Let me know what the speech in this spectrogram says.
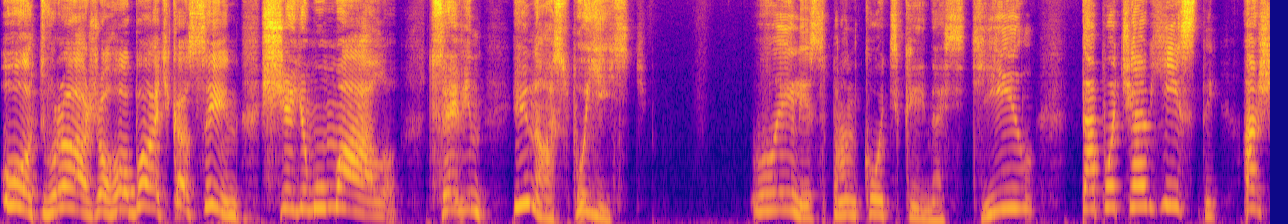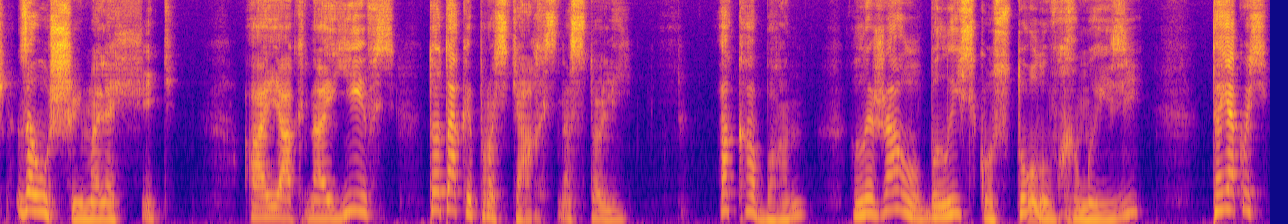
от вражого батька син, ще йому мало. Це він і нас поїсть. Виліз пан Коцький на стіл та почав їсти, аж за ушима лящить. А як наївсь, то так і простягсь на столі. А кабан лежав близько столу в хмизі, та якось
